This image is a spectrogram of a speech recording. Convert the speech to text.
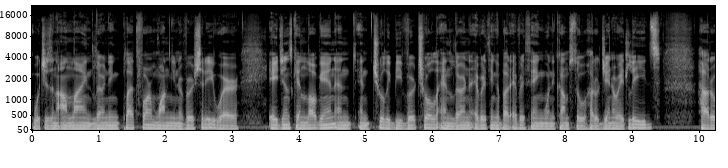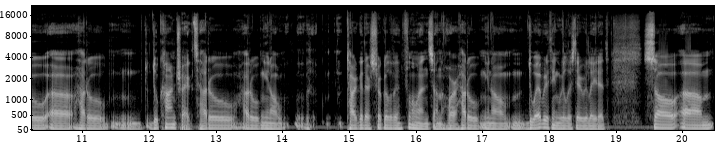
which is an online learning platform, One University, where agents can log in and and truly be virtual and learn everything about everything when it comes to how to generate leads how to uh, how to mm, do contracts, how to how to you know target their circle of influence, and or how to you know do everything real estate related. So um,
